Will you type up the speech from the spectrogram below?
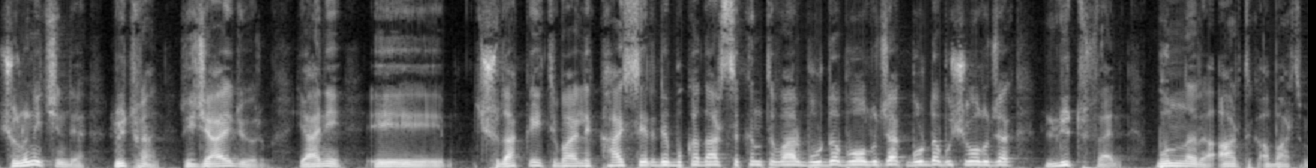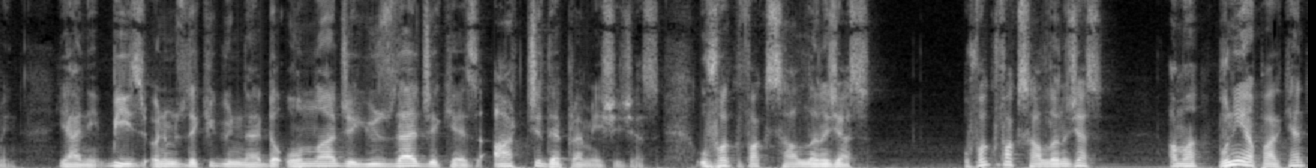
şunun içinde lütfen rica ediyorum. Yani e, şu dakika itibariyle Kayseri'de bu kadar sıkıntı var. Burada bu olacak, burada bu şu olacak. Lütfen bunları artık abartmayın. Yani biz önümüzdeki günlerde onlarca, yüzlerce kez artçı deprem yaşayacağız. Ufak ufak sallanacağız. Ufak ufak sallanacağız. Ama bunu yaparken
